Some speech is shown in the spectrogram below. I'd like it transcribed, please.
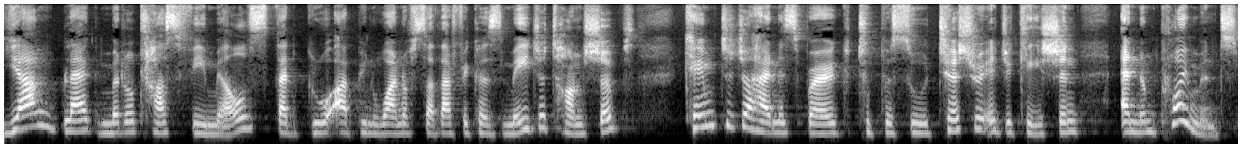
Young black middle class females that grew up in one of South Africa's major townships came to Johannesburg to pursue tertiary education and employment.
